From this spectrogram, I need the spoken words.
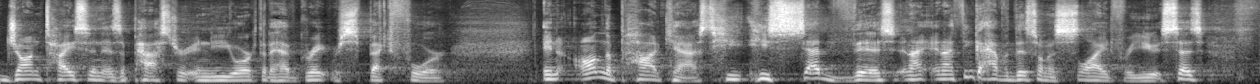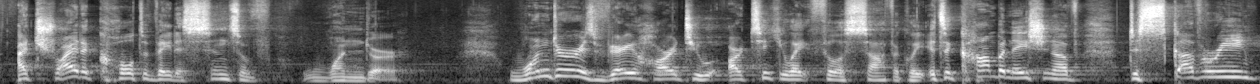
Jon Tyson is a pastor in New York that I have great respect for. And on the podcast, he, he said this, and I, and I think I have this on a slide for you. It says, I try to cultivate a sense of wonder. Wonder is very hard to articulate philosophically. It's a combination of discovery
